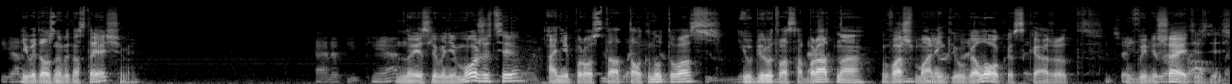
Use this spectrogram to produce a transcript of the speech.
И вы должны быть настоящими. Но если вы не можете, они просто оттолкнут вас и уберут вас обратно в ваш маленький уголок и скажут, вы мешаете здесь,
